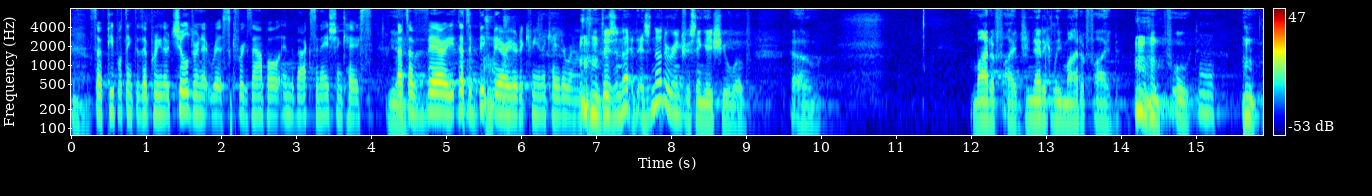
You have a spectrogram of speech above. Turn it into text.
Yeah. So if people think that they're putting their children at risk, for example, in the vaccination case, yeah. that's a very that's a big barrier to communicate around. there's, an, there's, another interesting issue of um, modified, genetically modified food. Mm.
